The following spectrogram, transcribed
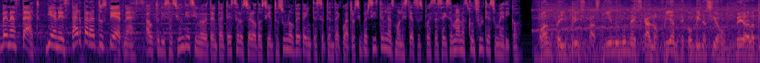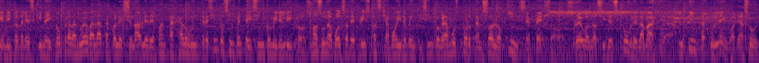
Benastat, bienestar para tus piernas. Autorización 1933 b 2074 Si persisten las molestias después de 6 semanas, consulte a su médico. Fanta y Prismas tienen una escalofriante combinación. Ve a la tiendita de la esquina y compra la nueva lata coleccionable de Fanta Halloween 355 mililitros, más una bolsa de Prismas chamoy de 25 gramos por tan solo 15 pesos. Pruébalo y descubre la magia y pinta tu lengua de azul.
